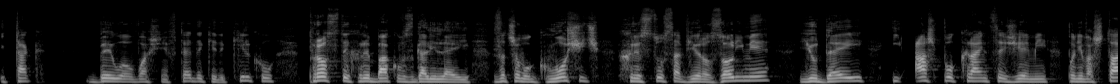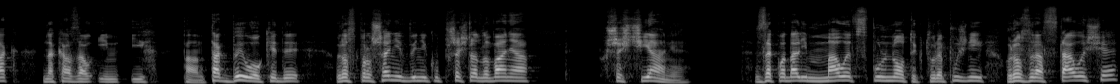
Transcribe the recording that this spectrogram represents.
I tak było właśnie wtedy, kiedy kilku prostych rybaków z Galilei zaczęło głosić Chrystusa w Jerozolimie, Judei i aż po krańce ziemi, ponieważ tak nakazał im ich Pan. Tak było, kiedy rozproszeni w wyniku prześladowania chrześcijanie zakładali małe wspólnoty, które później rozrastały się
